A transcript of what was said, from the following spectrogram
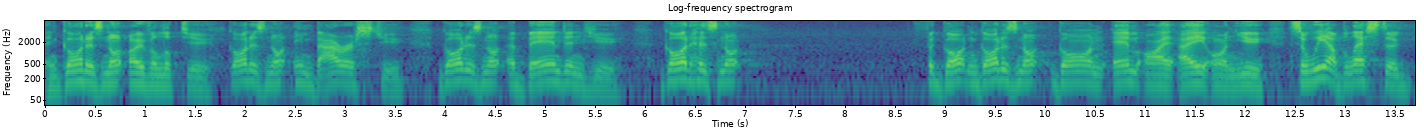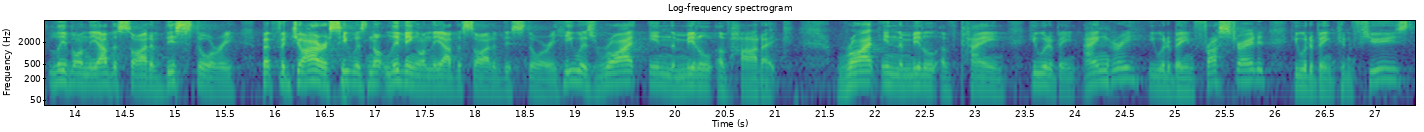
And God has not overlooked you, God has not embarrassed you, God has not abandoned you, God has not forgotten. God has not gone MIA on you. So we are blessed to live on the other side of this story. But for Jairus, he was not living on the other side of this story. He was right in the middle of heartache right in the middle of pain. He would have been angry, he would have been frustrated, he would have been confused,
